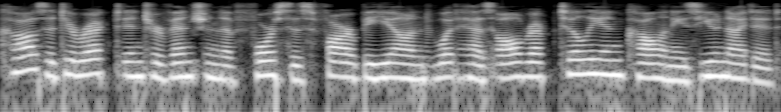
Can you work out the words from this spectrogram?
cause a direct intervention of forces far beyond what has all reptilian colonies united.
